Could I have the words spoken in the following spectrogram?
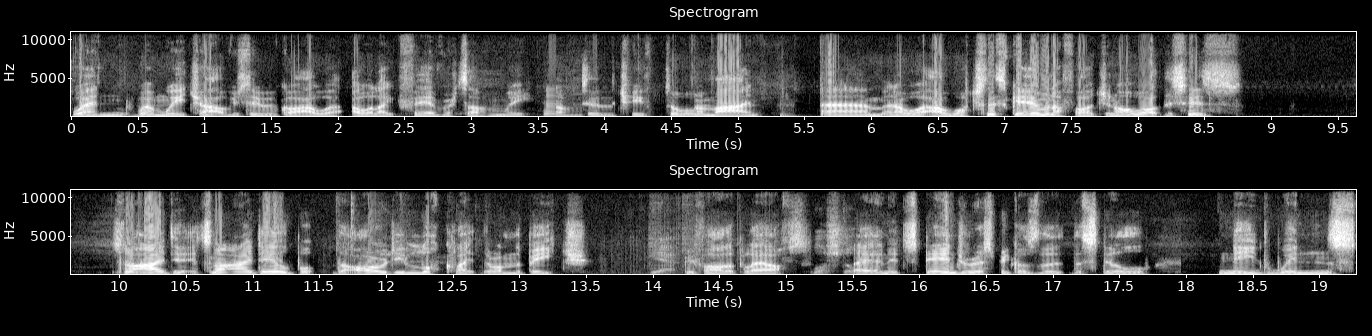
when when we chat, obviously we've got our our like favourites, haven't we? And obviously the Chiefs are one of mine. Um, and I, I watched this game and I thought, you know what, this is it's not ideal. It's not ideal, but they already look like they're on the beach Yeah, before the playoffs. Uh, and it's dangerous because they they still need wins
